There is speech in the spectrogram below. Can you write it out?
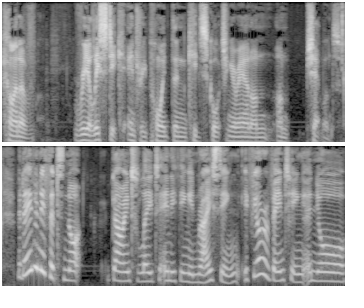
kind of realistic entry point than kids scorching around on on Shetlands. But even if it's not going to lead to anything in racing, if you're eventing and you're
